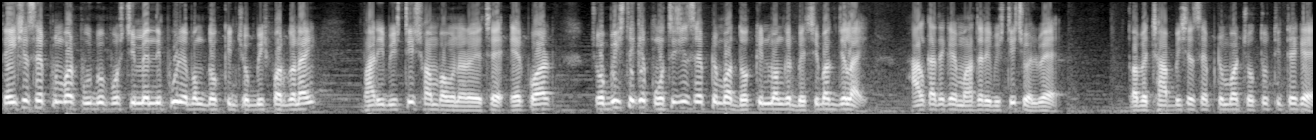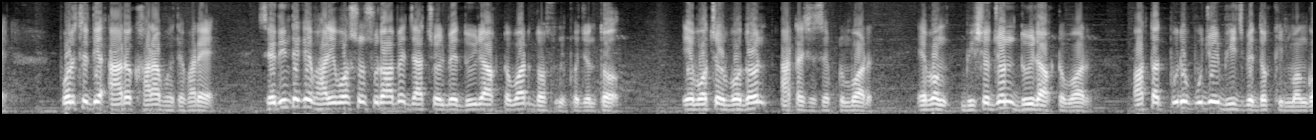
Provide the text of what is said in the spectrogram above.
তেইশে সেপ্টেম্বর পূর্ব পশ্চিম মেদিনীপুর এবং দক্ষিণ চব্বিশ পরগনায় ভারী বৃষ্টির সম্ভাবনা রয়েছে। এরপর চব্বিশ থেকে পঁচিশে সেপ্টেম্বর দক্ষিণবঙ্গের বেশিরভাগ জেলায় হালকা থেকে মাঝারি বৃষ্টি চলবে। তবে ছাব্বিশে সেপ্টেম্বর চতুর্থী থেকে পরিস্থিতি আরও খারাপ হতে পারে। সেদিন থেকে ভারী বর্ষণ শুরু হবে, যা চলবে দুইরা অক্টোবর দশমী পর্যন্ত। এবছর বোধন আঠাশে সেপ্টেম্বর এবং বিসর্জন দুইরা অক্টোবর। অর্থাৎ পুরো পুজোয় ভিজবে দক্ষিণবঙ্গ।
